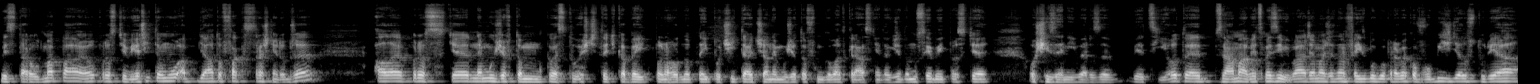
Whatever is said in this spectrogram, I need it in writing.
vista roadmapa, jo, prostě věří tomu a dělá to fakt strašně dobře ale prostě nemůže v tom questu ještě teďka být plnohodnotný počítač a nemůže to fungovat krásně, takže to musí být prostě ošizený verze věcí. Jo, to je známá věc mezi vývářema, že ten Facebook opravdu jako objížděl studia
